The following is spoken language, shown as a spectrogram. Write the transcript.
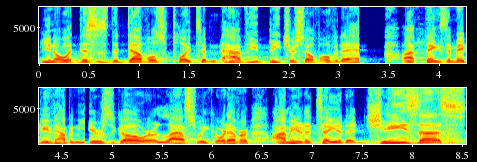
You know what? This is the devil's ploy to have you beat yourself over the head. Uh, things that maybe have happened years ago or last week or whatever. I'm here to tell you that Jesus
